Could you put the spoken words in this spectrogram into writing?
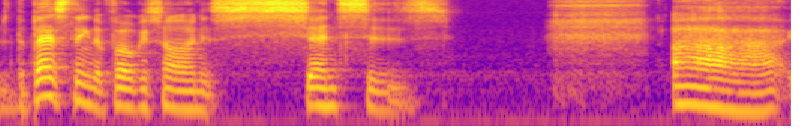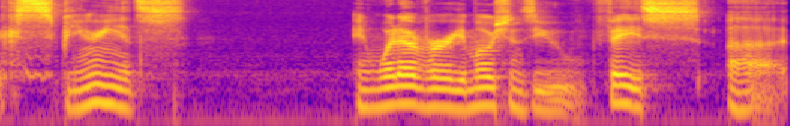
the best thing to focus on is senses. Ah, experience. And whatever emotions you face uh,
